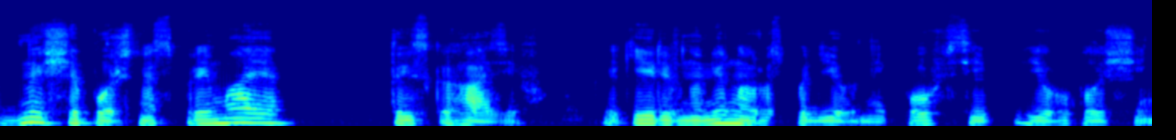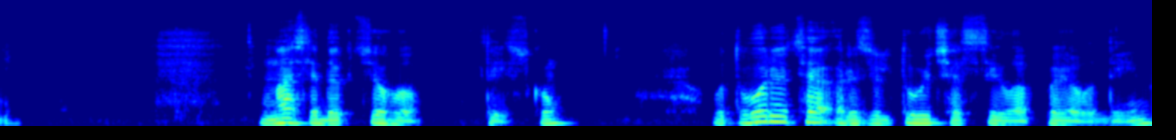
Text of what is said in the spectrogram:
Днище поршня сприймає тиск газів, який рівномірно розподілений по всій його площині. Внаслідок цього тиску утворюється результуюча сила P1,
